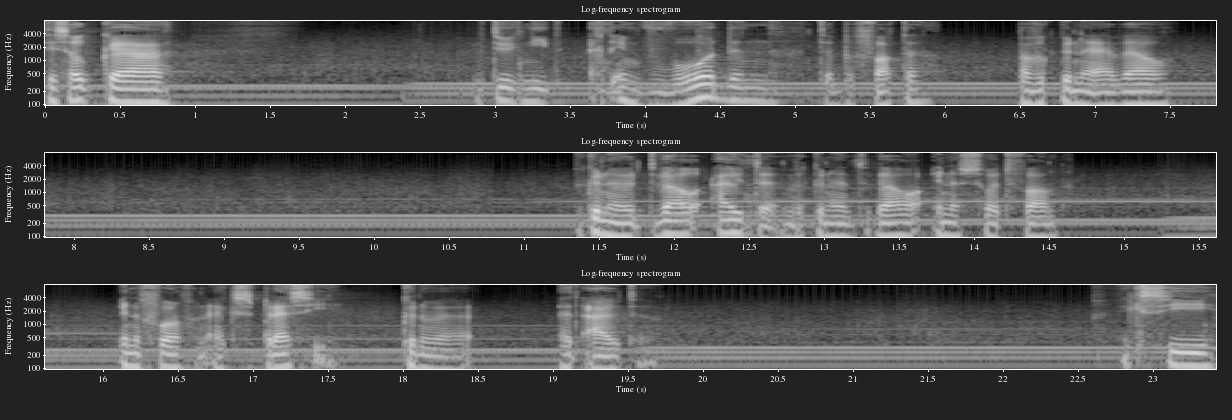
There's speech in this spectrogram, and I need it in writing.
Het is ook uh, natuurlijk niet echt in woorden te bevatten, maar we kunnen er wel. We kunnen het wel uiten. We kunnen het wel in een soort van. In een vorm van expressie kunnen we het uiten. Ik zie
